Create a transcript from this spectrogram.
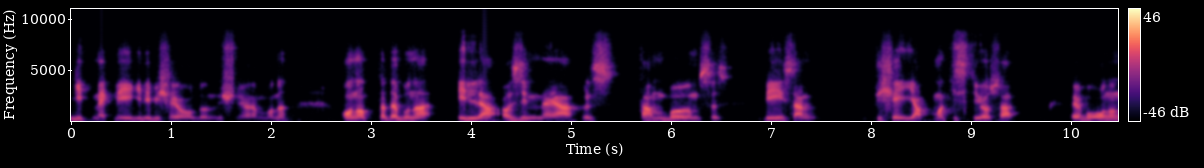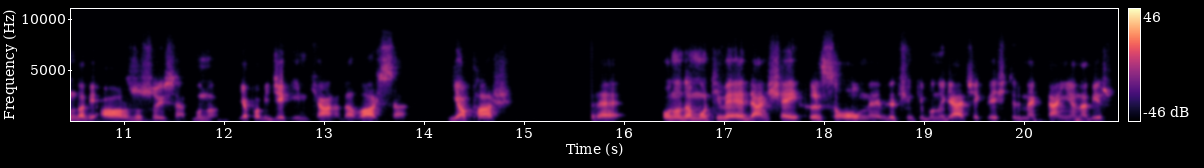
gitmekle ilgili bir şey olduğunu düşünüyorum bunun. O noktada buna illa azim veya hırs tam bağımsız bir insan bir şey yapmak istiyorsa ve bu onun da bir arzusuysa bunu yapabilecek imkanı da varsa yapar ve onu da motive eden şey hırsı olmayabilir. Çünkü bunu gerçekleştirmekten yana bir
